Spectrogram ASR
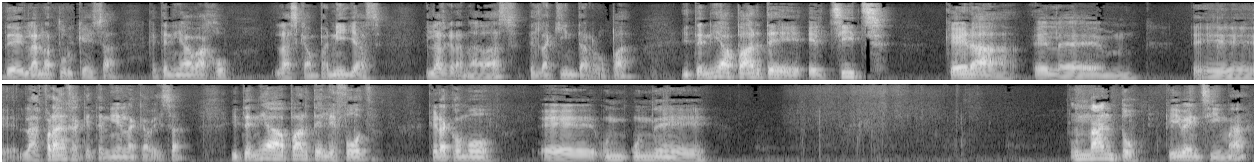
de, lana turquesa, que tenía abajo las campanillas y las granadas, es la quinta ropa, y tenía aparte el tzitz, que era el, em, eh, la franja que tenía en la cabeza, y tenía aparte el efod, que era como eh, un, un eh, un manto que iba encima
